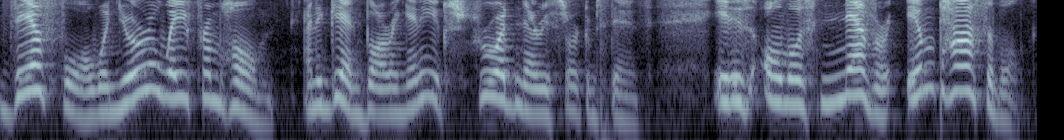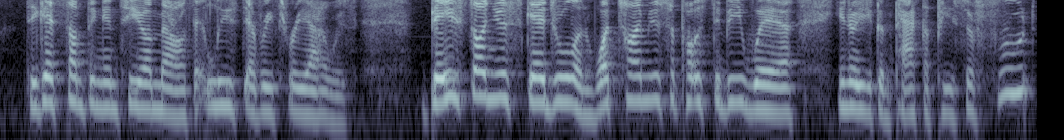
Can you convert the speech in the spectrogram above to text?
Therefore, when you're away from home, and again, barring any extraordinary circumstance, it is almost never impossible to get something into your mouth at least every three hours. Based on your schedule and what time you're supposed to be where, you know, you can pack a piece of fruit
